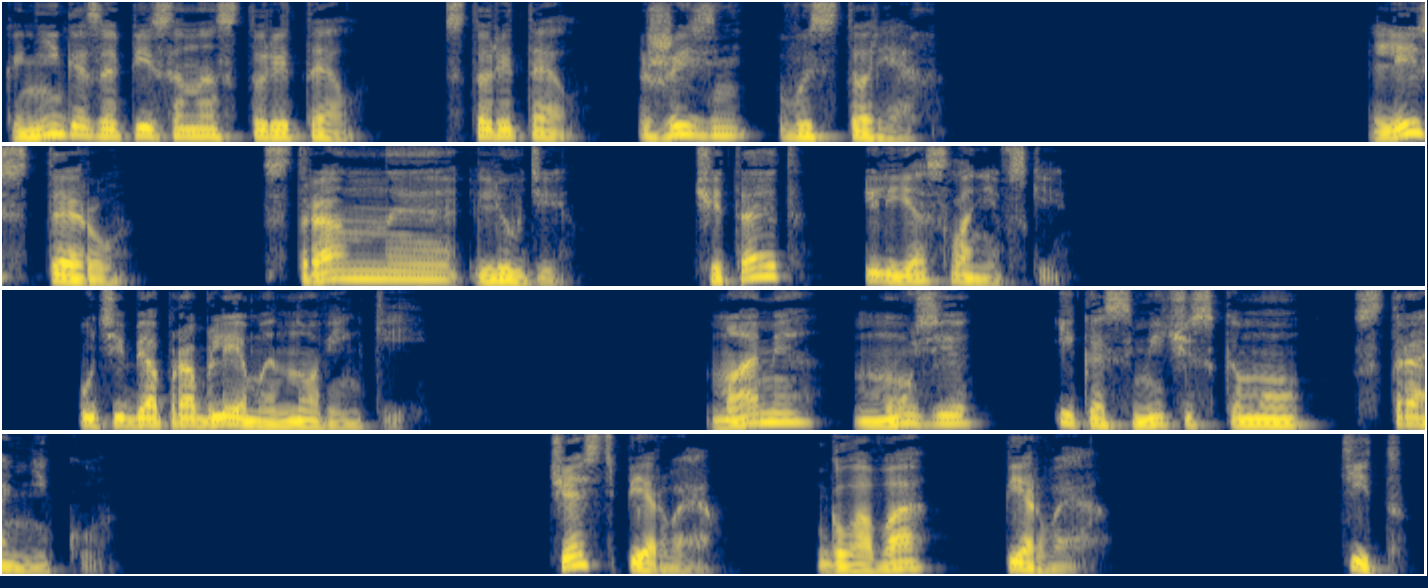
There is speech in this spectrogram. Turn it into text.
Книга записана Storytel. Storytel. Жизнь в историях. Лис Теру. Странные люди. Читает Илья Слоневский. У тебя проблемы, новенький. Маме, музе и космическому страннику. Часть первая. Глава первая. Кит.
